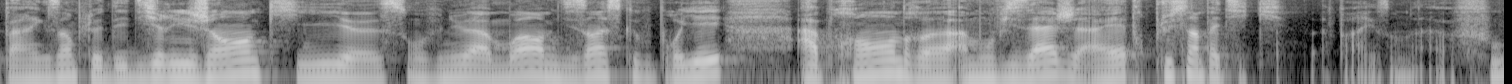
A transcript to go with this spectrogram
par exemple des dirigeants qui sont venus à moi en me disant Est-ce que vous pourriez apprendre à mon visage à être plus sympathique? Par exemple, fou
